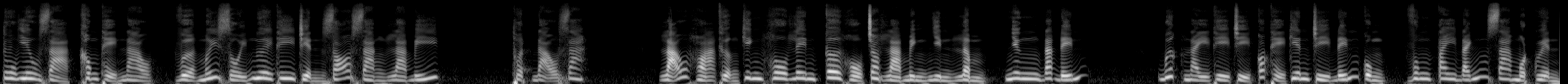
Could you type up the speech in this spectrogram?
Tu yêu giả không thể nào, vừa mới rồi ngươi thi triển rõ ràng là bí. Thuật đạo ra. Lão hòa thượng kinh hô lên cơ hồ cho là mình nhìn lầm, nhưng đã đến. Bước này thì chỉ có thể kiên trì đến cùng, vung tay đánh ra một quyền.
